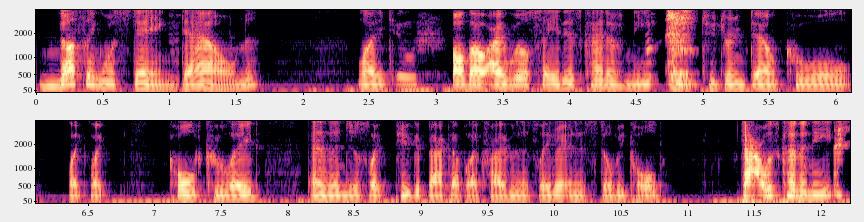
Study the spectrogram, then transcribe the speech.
Nothing was staying mm. down. Like, Oof. although I will say it is kind of neat to, to drink down cool, like like cold Kool Aid, and then just like puke it back up like five minutes later and it still be cold. That was kind of neat.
